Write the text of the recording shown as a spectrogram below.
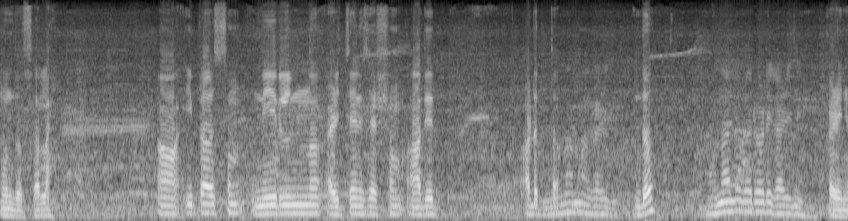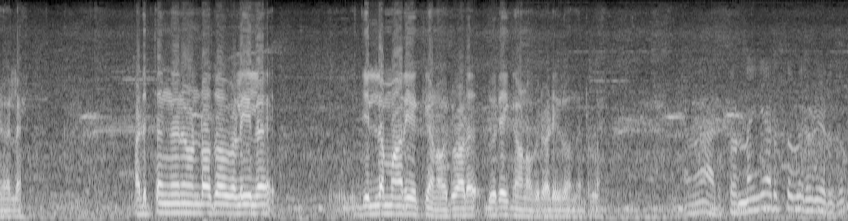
മൂന്ന് ദിവസം. അല്ലേ? ആ ഈ പ്രാവശ്യം നീരിൽ നിന്ന് അഴിച്ചതിന് ശേഷം ആദ്യം അടുത്ത എന്തോ? മൂന്നാൽ പരിപാടി കഴിഞ്ഞു. കഴിഞ്ഞു അല്ലേ? അടുത്തെങ്ങനെ ഉണ്ടോ അതോ വെളിയിൽ ജില്ല മാറിയൊക്കെയാണോ? ഒരുപാട് ദൂരേക്കാണോ പരിപാടികൾ വന്നിട്ടുള്ളത്? അടുത്തുണ്ടെങ്കിൽ അടുത്ത പരിപാടി എടുക്കും.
